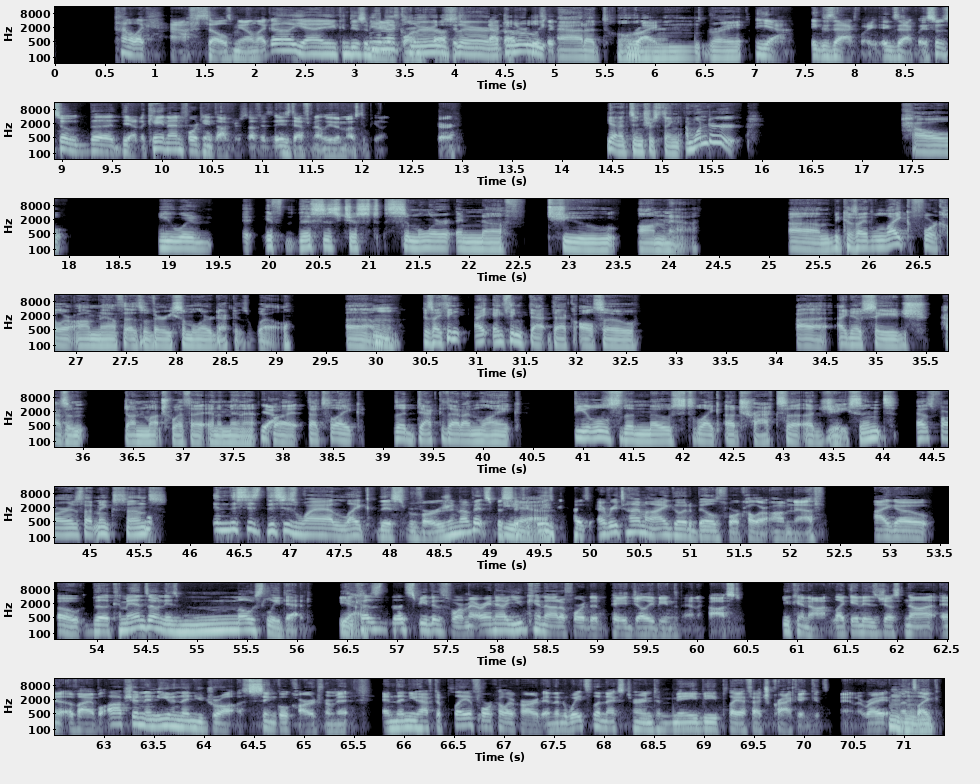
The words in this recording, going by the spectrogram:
kind of like half sells me on like, oh yeah, you can do some Yeah, uniform clears stuff. there. It doesn't really basic- add a ton. Right. Right. Yeah, exactly, exactly. So so the yeah the K9 14th Doctor stuff is, is definitely the most appealing. Sure. Yeah, it's interesting. I wonder how you would if this is just similar enough to Omnath. Um, because I like four color Omnath as a very similar deck as well. Um, because I think I, I think that deck also uh I know Sage hasn't done much with it in a minute, Yeah. but that's like the deck that I'm like feels the most like Atraxa adjacent as far as that makes sense. and this is this is why I like this version of it specifically Yeah. because every time I go to build four color Omnath, I go, oh, the command zone is mostly dead. Yeah. Because the speed of the format right now, you cannot afford to pay Jelly Bean's mana cost. You cannot. Like it is just not a viable option. And even then you draw a single card from it. And then you have to play a four color card and then wait till the next turn to maybe play a fetch Kraken get some mana, right? And that's Mhm. like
